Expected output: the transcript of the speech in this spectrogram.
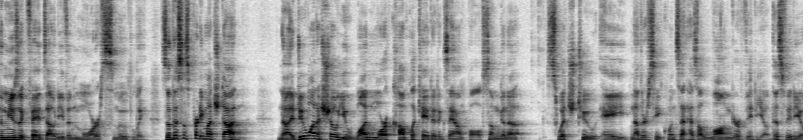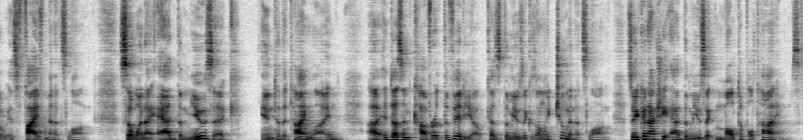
the music fades out even more smoothly. So this is pretty much done. Now I do want to show you one more complicated example. So I'm going to switch to a, another sequence that has a longer video. This video is five minutes long. So when I add the music into the timeline, uh, it doesn't cover the video because the music is only two minutes long. So you can actually add the music multiple times.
